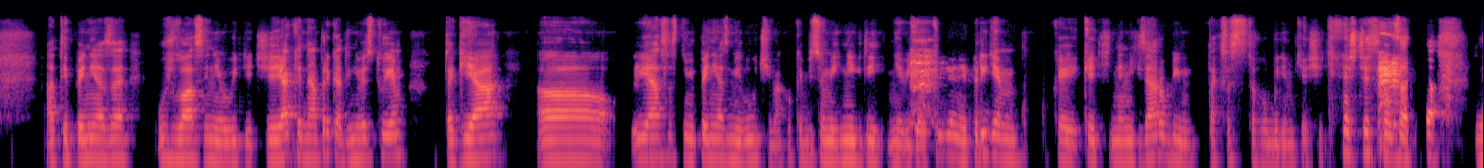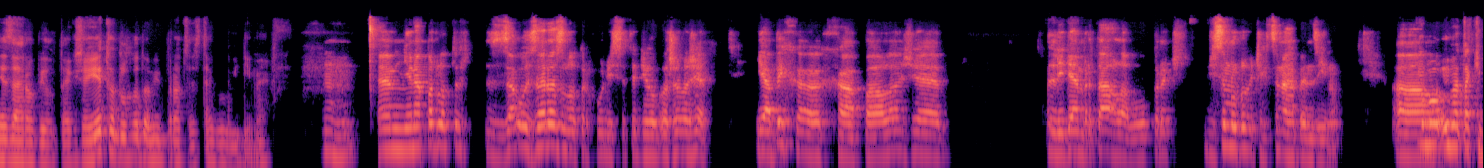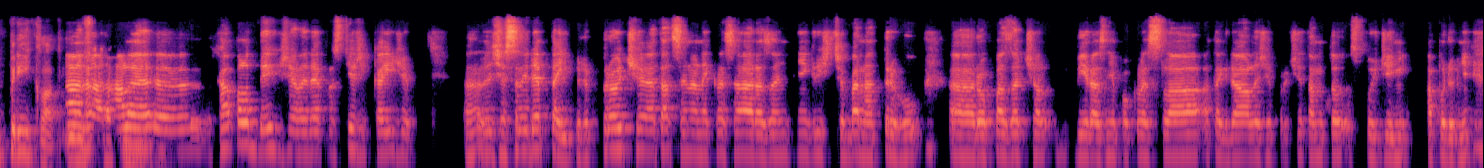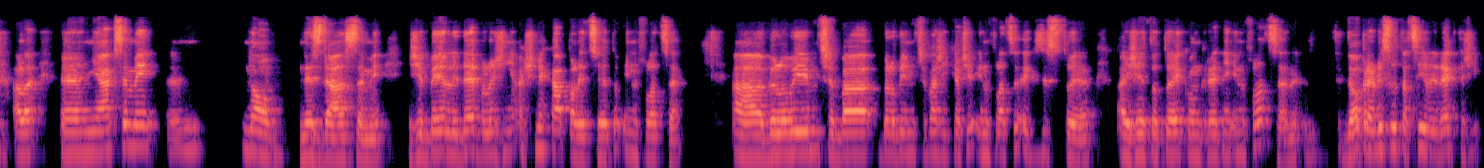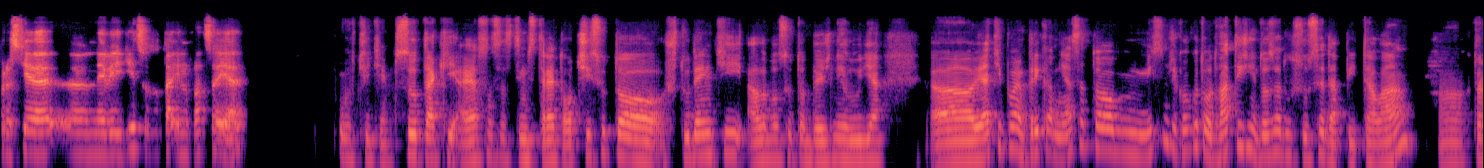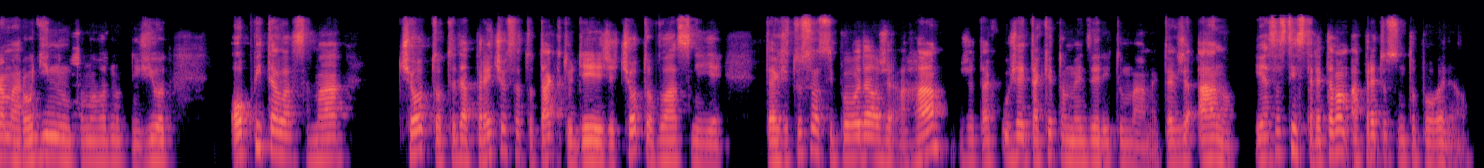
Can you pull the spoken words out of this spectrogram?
a tie peniaze už vlastne neuvidíte. Čiže ja keď napríklad investujem, tak ja, uh, ja sa s tými peniazmi lúčim, ako keby som ich nikdy nevidel. Keď ja neprídem, okay, keď na nich zarobím, tak sa z toho budem tešiť. Ešte som za to nezarobil, takže je to dlhodobý proces, tak uvidíme. Mm-hmm. Mě napadlo, to, zarazilo trochu, když se teď hovořilo, že já bych eh, chápal, že lidem vrtá hlavou, proč, když jsem mluvil o těch cenách benzínu, to bol iba taký príklad. Áno, ale uh, chápal bych, že lidé prostě říkají, že uh, že se lidé ptají, proč ta cena neklesá razantně, když třeba na trhu uh, ropa začal výrazně poklesla a tak dále, že proč je tam to spoždění a podobně. Ale nějak se mi No, nezdá se mi, že by lidé vyloženě až nechápali, co je to inflace. A bylo by jim třeba, bylo by jim třeba říkat, že inflace existuje a že toto je konkrétně inflace. Doopravdy jsou tací lidé, kteří prostě eh, nevědí, co to ta inflace je. Určite. Sú takí a ja som sa s tým stretol. Či sú to študenti, alebo sú to bežní ľudia. Uh, ja ti poviem príklad. Mňa sa to, myslím, že koľko to dva týždne dozadu suseda pýtala, uh, ktorá má rodinu, plnohodnotný život opýtala sa ma, čo to teda, prečo sa to takto deje, že čo to vlastne je. Takže tu som si povedal, že aha, že tak už aj takéto medzery tu máme. Takže áno, ja sa s tým stretávam a preto som to povedal.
